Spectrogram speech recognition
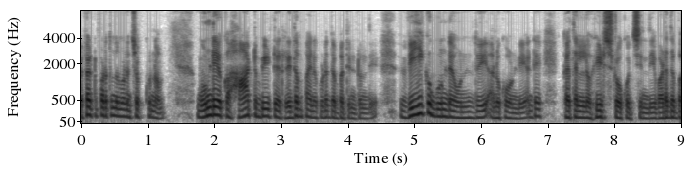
ఎఫెక్ట్ పడుతుందని మనం చెప్పుకున్నాం. గుండె యొక్క హార్ట్ బీట్ రిధం పైన కూడా దెబ్బతింటుంది. వీక్ గుండె ఉంది అనుకోండి అంటే గతంలో హీట్ స్ట్రోక్ వచ్చింది వడదెబ్బ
